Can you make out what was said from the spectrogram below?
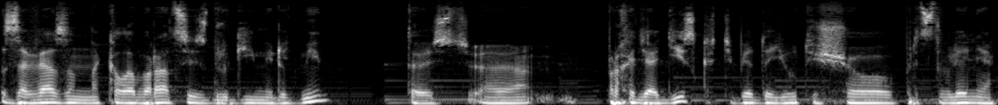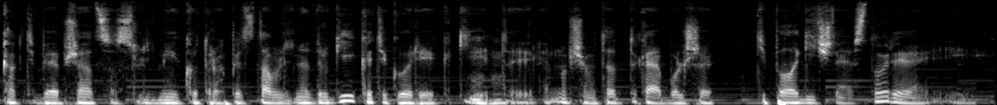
завязан на коллаборации с другими людьми. То есть, э, проходя диск, тебе дают еще представление, как тебе общаться с людьми, у которых представлены другие категории какие-то. Mm-hmm. Или, ну, в общем, это такая больше типологичная история. И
